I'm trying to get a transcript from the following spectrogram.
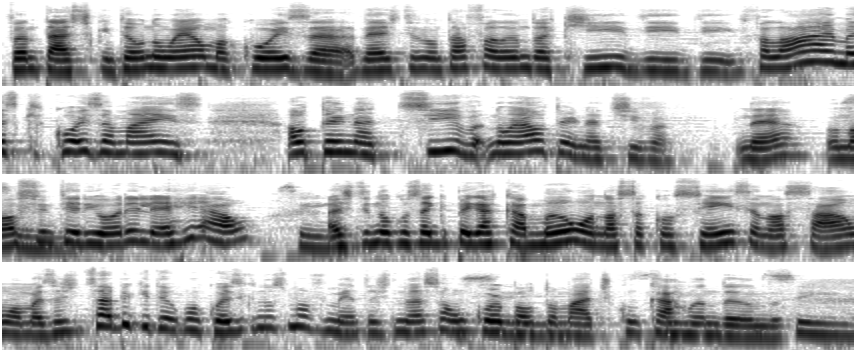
Fantástico. Então não é uma coisa, né? A gente não está falando aqui de, de falar, ai, mas que coisa mais alternativa. Não é alternativa, né? O nosso Sim. interior, ele é real. Sim. A gente não consegue pegar com a mão a nossa consciência, a nossa alma, mas a gente sabe que tem alguma coisa que nos movimenta. A gente não é só um corpo Sim, automático, um carro andando Sim.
